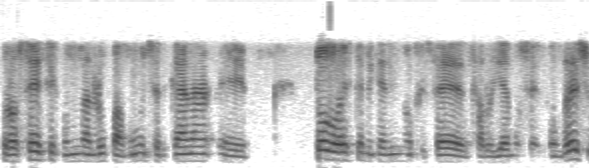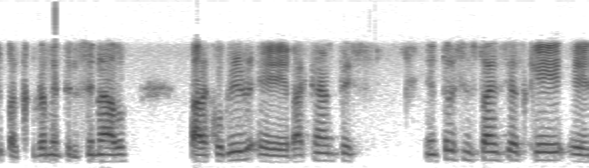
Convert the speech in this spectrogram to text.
procese con una lupa muy cercana eh, todo este mecanismo que está desarrollándose en el Congreso y particularmente en el Senado para cubrir eh, vacantes en tres instancias que eh,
